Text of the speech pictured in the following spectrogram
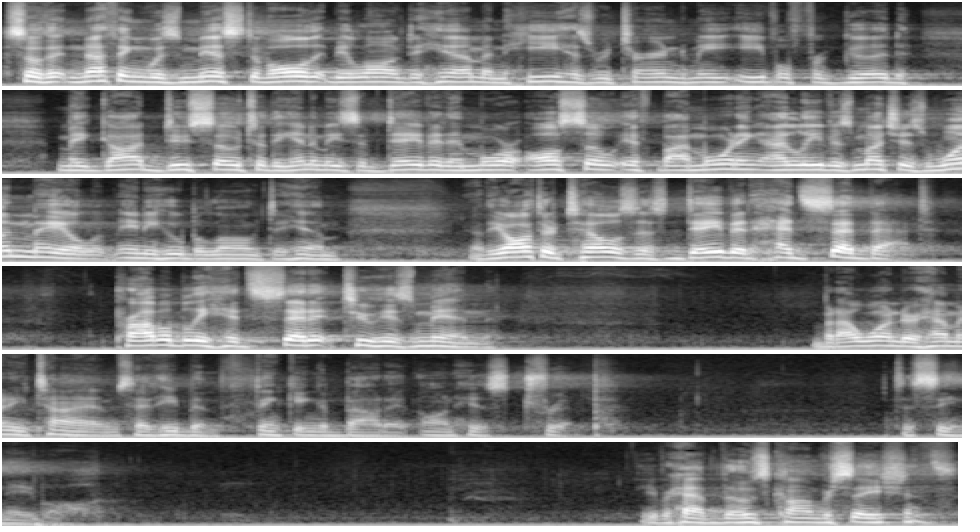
so that nothing was missed of all that belonged to him, and he has returned me evil for good. May God do so to the enemies of David, and more also, if by morning I leave as much as one male of any who belong to him. Now, the author tells us David had said that, probably had said it to his men. But I wonder how many times had he been thinking about it on his trip to see Nabal. You ever have those conversations?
